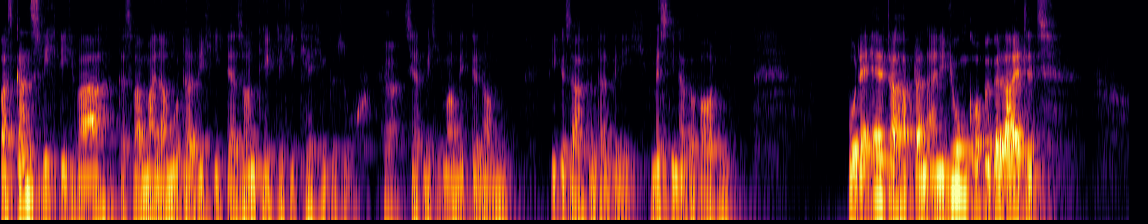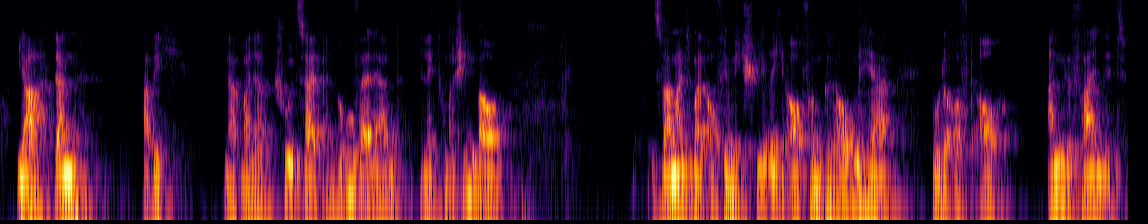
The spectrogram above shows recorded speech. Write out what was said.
was ganz wichtig war, das war meiner Mutter wichtig, der sonntägliche Kirchenbesuch. Ja. Sie hat mich immer mitgenommen, wie gesagt, und dann bin ich Messdiener geworden. Wurde älter, habe dann eine Jugendgruppe geleitet. Ja, dann habe ich nach meiner Schulzeit einen Beruf erlernt, Elektromaschinenbau. Es war manchmal auch für mich schwierig, auch vom Glauben her, wurde oft auch angefeindet,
